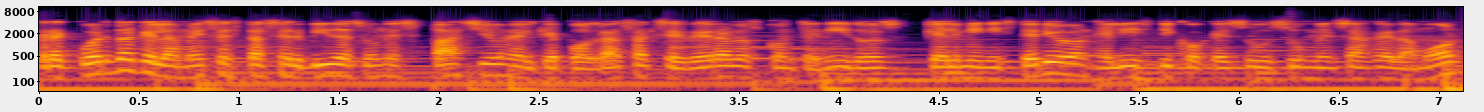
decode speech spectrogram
Recuerda que la mesa está servida es un espacio en el que podrás acceder a los contenidos que el Ministerio Evangelístico Jesús, un mensaje de amor,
